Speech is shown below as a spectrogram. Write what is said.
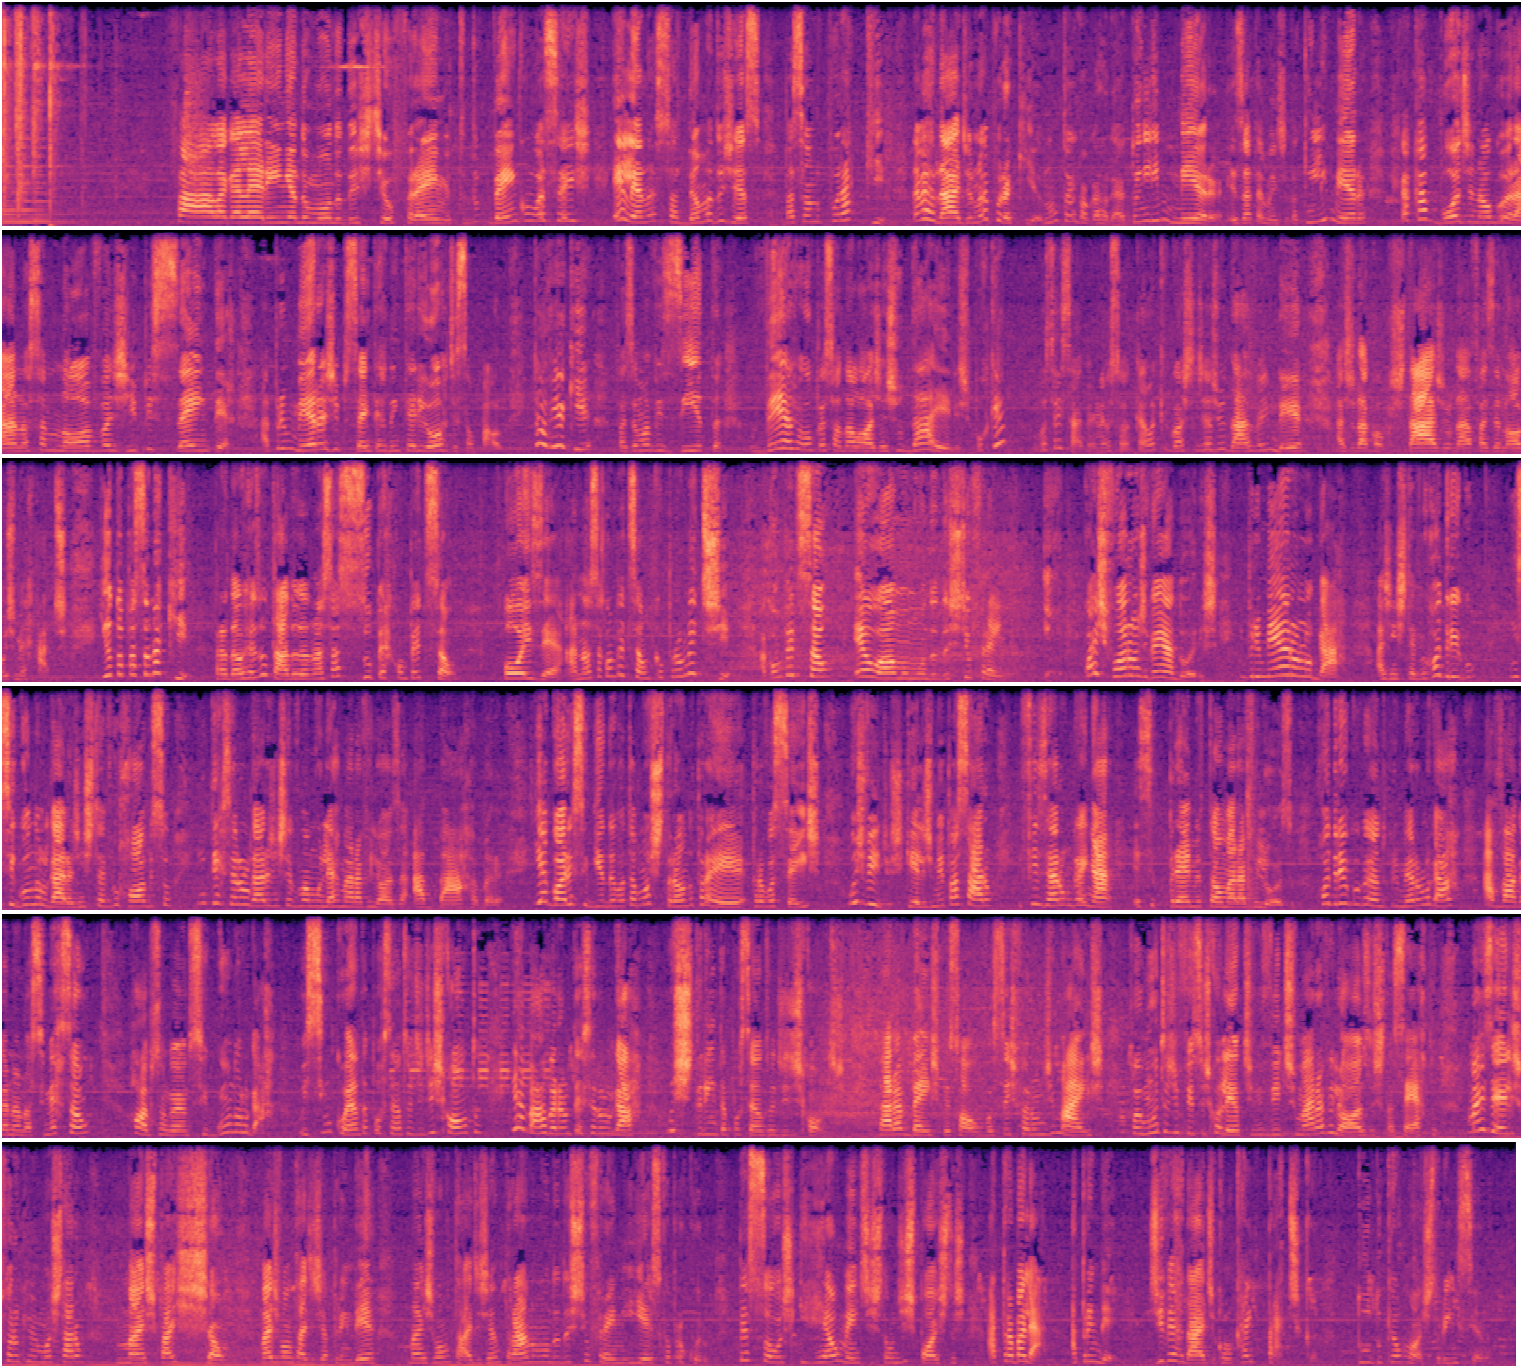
Fala galerinha do mundo do Steel Frame, tudo bem com vocês? Helena, sua dama do gesso, passando por aqui. Na verdade, não é por aqui, eu não tô em qualquer lugar, eu tô em Limeira, exatamente, eu tô aqui em Limeira, que acabou de inaugurar a nossa nova Jeep Center, a primeira Jeep Center do interior de São Paulo. Então eu vim aqui fazer uma visita, ver o pessoal da loja, ajudar eles, porque vocês sabem, né? Eu sou aquela que gosta de ajudar a vender, ajudar a conquistar, ajudar a fazer novos mercados. E eu tô passando aqui para dar o resultado da nossa super competição. Pois é, a nossa competição que eu prometi. A competição Eu Amo o Mundo do Steel Frame. E quais foram os ganhadores? Em primeiro lugar, a gente teve o Rodrigo, em segundo lugar, a gente teve o Robson. Em terceiro lugar, a gente teve uma mulher maravilhosa, a Bárbara. E agora, em seguida, eu vou estar mostrando para vocês os vídeos que eles me passaram e fizeram ganhar esse prêmio tão maravilhoso. Rodrigo ganhando primeiro lugar, a vaga na nossa imersão. Robson ganhando segundo lugar, os 50% de desconto. E a Bárbara no terceiro lugar, os 30% de descontos. Parabéns, pessoal, vocês foram demais. Foi muito difícil escolher, eu tive vídeos maravilhosos, tá certo? Mas eles foram que me mostraram mais paixão, mais vontade de aprender, mais vontade de entrar no mundo do steel frame. E é isso que eu procuro. Pessoas que realmente estão dispostas a trabalhar, aprender, de verdade, colocar em prática tudo que eu mostro e ensino.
